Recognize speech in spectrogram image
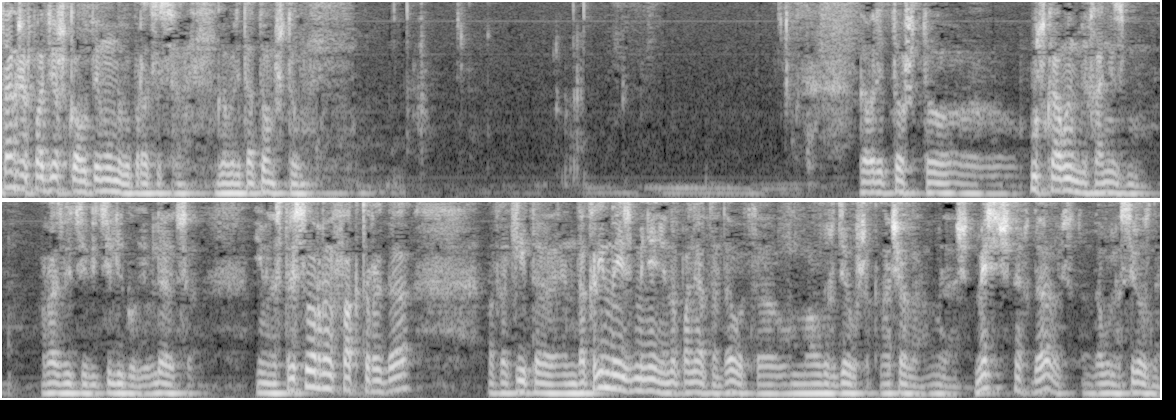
также в поддержку аутоиммунного процесса говорит о том, что говорит то, что пусковым механизмом развития витилиго являются именно стрессорные факторы, да, вот какие-то эндокринные изменения, ну понятно, да, вот э, у молодых девушек начало значит, месячных, да, то есть довольно серьезный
